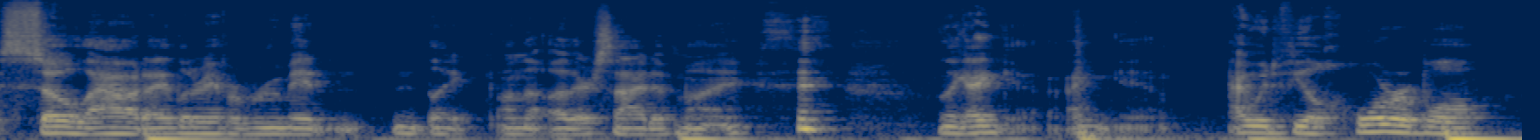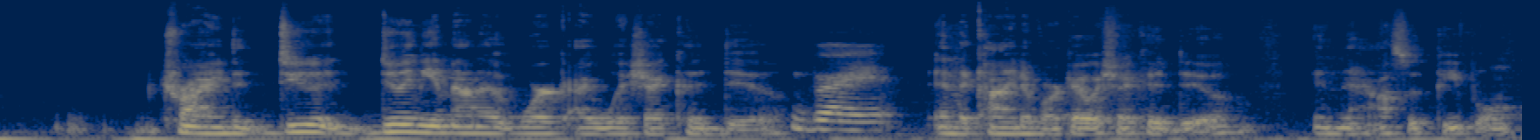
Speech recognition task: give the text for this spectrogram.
so loud. I literally have a roommate like on the other side of my like I, I I would feel horrible trying to do doing the amount of work I wish I could do Right. and the kind of work I wish I could do in the house with people.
